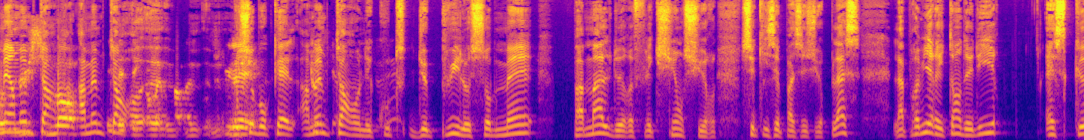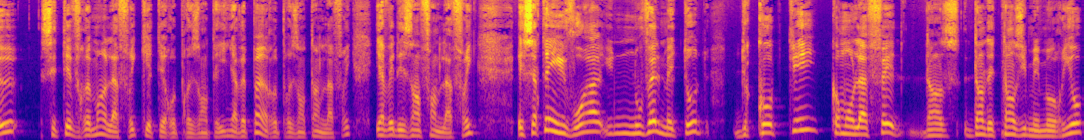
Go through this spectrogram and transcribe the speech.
mais en même temps, en même temps, Monsieur Bockel, en même temps, on écoute depuis le sommet pas mal de réflexions sur ce qui s'est passé sur place. La première étant de dire, est-ce que c'était vraiment l'Afrique qui était représentée. Il n'y avait pas un représentant de l'Afrique, il y avait des enfants de l'Afrique. Et certains y voient une nouvelle méthode de coopter, comme on l'a fait dans, dans des temps immémoriaux,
